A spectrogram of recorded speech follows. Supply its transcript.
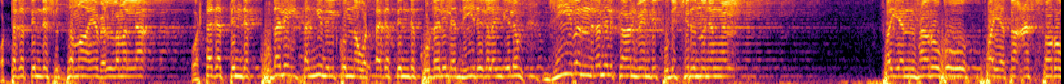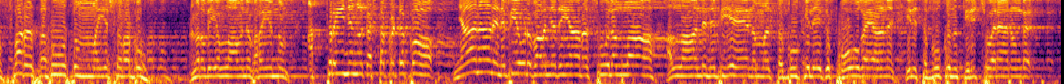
ഒട്ടകത്തിന്റെ ശുദ്ധമായ വെള്ളമല്ല. ഒട്ടകത്തിന്റെ കുടലിൽ തങ്ങി നിൽക്കുന്ന ഒട്ടകത്തിന്റെ കുടലിലെ നീരുകളെങ്കിലും ജീവൻ നിലനിൽക്കാൻ വേണ്ടി കുടിച്ചിരുന്നു ഞങ്ങൾ. പറയുന്നു അത്രയും ഞങ്ങൾ കട്ടപ്പെട്ടപ്പോ ഞാനാണ് നബിയോട് പറഞ്ഞത് യാ റസൂലല്ലാഹ് അള്ളാഹുവിന്റെ നബിയെ നമ്മൾ തബൂക്കിലേക്ക് പോവുകയാണ്. ഇനി തബൂക്കിൽ നിന്ന് തിരിച്ചു വരാനുണ്ട്.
